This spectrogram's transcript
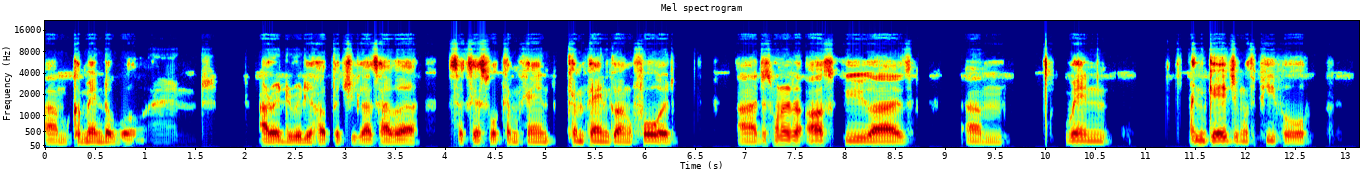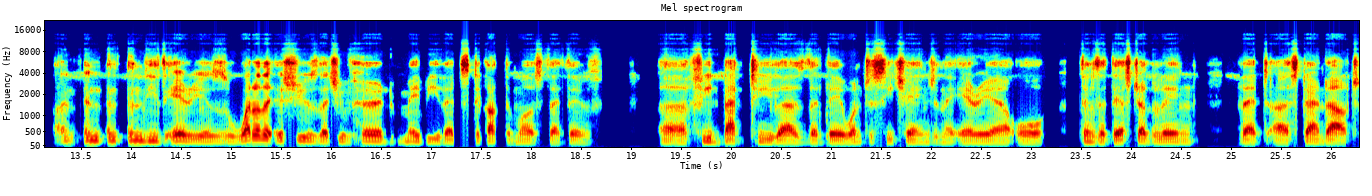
um, commendable, and I really, really hope that you guys have a successful campaign campaign going forward. I uh, just wanted to ask you guys, um, when engaging with people, in, in, in these areas, what are the issues that you've heard maybe that stick out the most that they've uh, feedback to you guys that they want to see change in the area or things that they're struggling that uh, stand out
